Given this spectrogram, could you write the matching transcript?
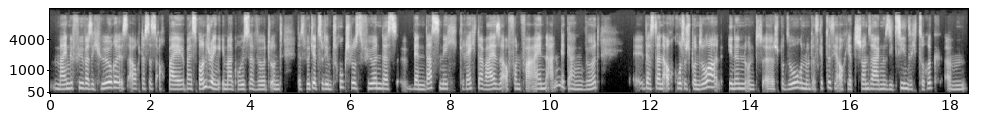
mein Gefühl, was ich höre, ist auch, dass es auch bei, bei Sponsoring immer größer wird. Und das wird ja zu dem Trugschluss führen, dass wenn das nicht gerechterweise auch von Vereinen angegangen wird, äh, dass dann auch große SponsorInnen und äh, Sponsoren, und das gibt es ja auch jetzt schon, sagen, sie ziehen sich zurück. Ähm,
